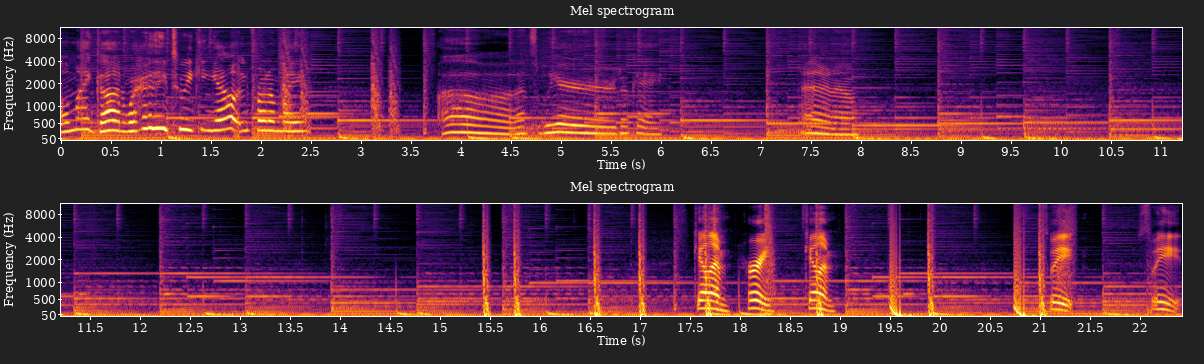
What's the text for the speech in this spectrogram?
Oh my god, why are they tweaking out in front of my... Oh, that's weird. Okay. Kill him! Hurry! Kill him! Sweet. Sweet.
